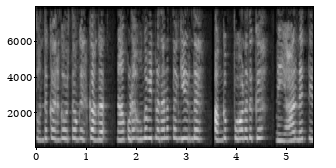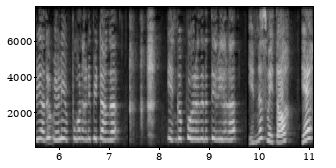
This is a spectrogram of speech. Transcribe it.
சொந்தக்காரங்க ஒருத்தவங்க இருக்காங்க நான் கூட உங்க வீட்ல தானே தங்கி இருந்தேன் அங்க போனதுக்கு நீ யாருன்னே தெரியாது வெளிய போன அனுப்பிட்டாங்க எங்க போறதுன்னு தெரியல என்ன ஸ்வேதா ஏன்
